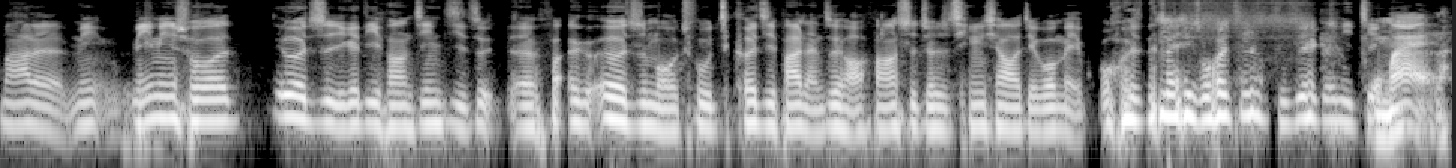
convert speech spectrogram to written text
妈的，明明明说遏制一个地方经济最呃遏制某处科技发展最好方式就是倾销，结果美国 美国是直接给你不禁卖了，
